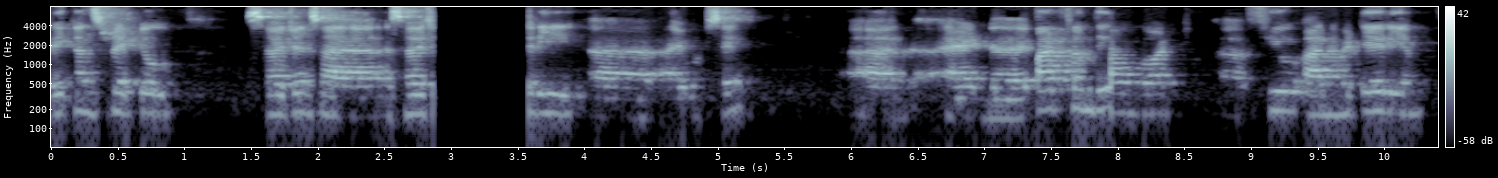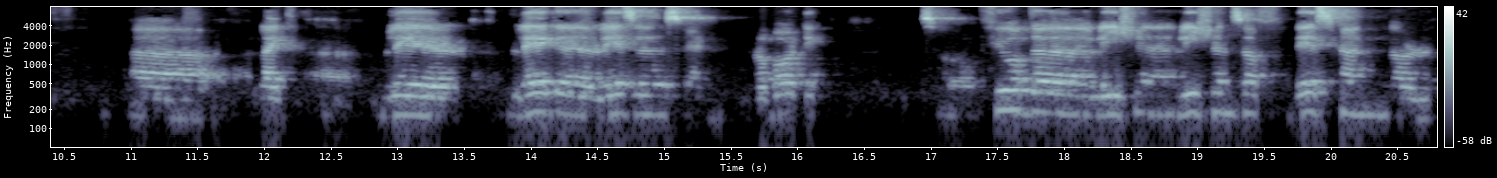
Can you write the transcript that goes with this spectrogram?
reconstructive surgeons, uh, surgery, uh, I would say. Uh, and apart from this, I've got a few armamentarium like leg, leg lasers and robotic. So few of the lesion, lesions of base tongue or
